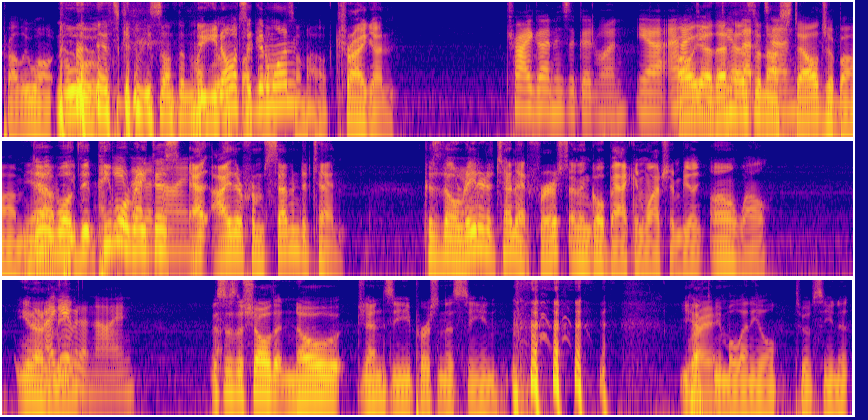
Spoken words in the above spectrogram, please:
Probably won't. Ooh. it's gonna be something like. Dude, you know what's a good one? Somehow. Trigun. Trigun is a good one. Yeah. And I oh yeah, that has that a a nostalgia bomb. Yeah. Dude, well, peop- the, people rate this at either from seven to ten, because they'll rate it a ten at first and then go back and watch it and be like, oh well, you know what I, I mean? I gave it a nine. this is the show that no Gen Z person has seen. you have to Right. be millennial to have seen it.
